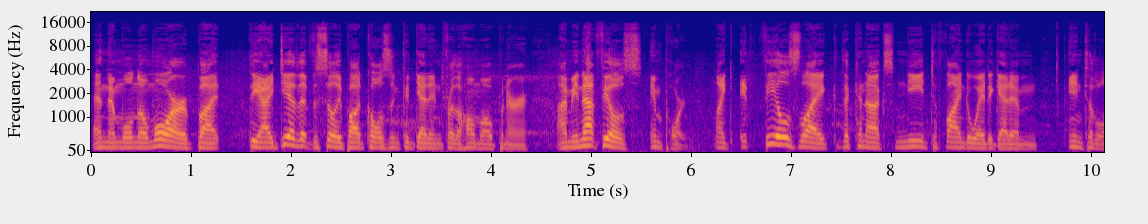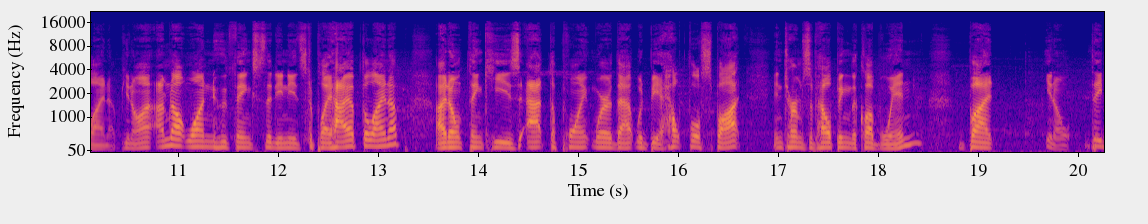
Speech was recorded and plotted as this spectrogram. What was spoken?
and then we'll know more. But the idea that Vasily Podkolzin could get in for the home opener, I mean, that feels important. Like, it feels like the Canucks need to find a way to get him into the lineup. You know, I'm not one who thinks that he needs to play high up the lineup. I don't think he's at the point where that would be a helpful spot in terms of helping the club win. But you know they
